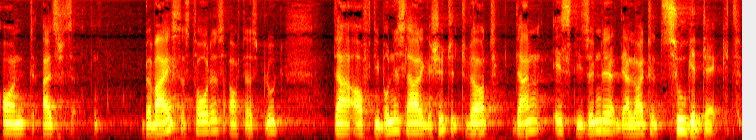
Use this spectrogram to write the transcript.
und als Beweis des Todes auch das Blut da auf die Bundeslade geschüttet wird, dann ist die Sünde der Leute zugedeckt.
